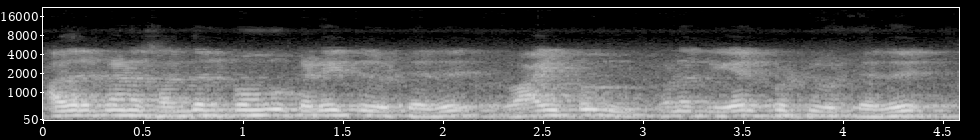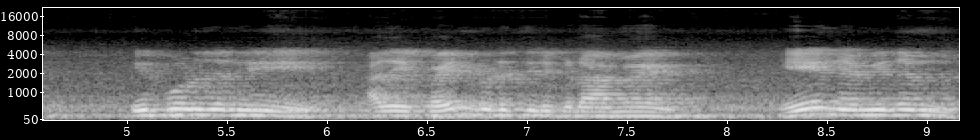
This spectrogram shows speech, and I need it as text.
அதற்கான சந்தர்ப்பமும் கிடைத்து விட்டது. வாய்ப்பும் உனக்கு ஏற்பட்டு விட்டது. இப்பொழுது நீ அதை பயன்படுத்தியிருக்கலாமே. ஏன் நவீனம்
